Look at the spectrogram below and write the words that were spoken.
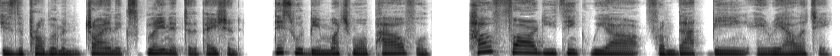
is the problem and try and explain it to the patient. This would be much more powerful. How far do you think we are from that being a reality?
